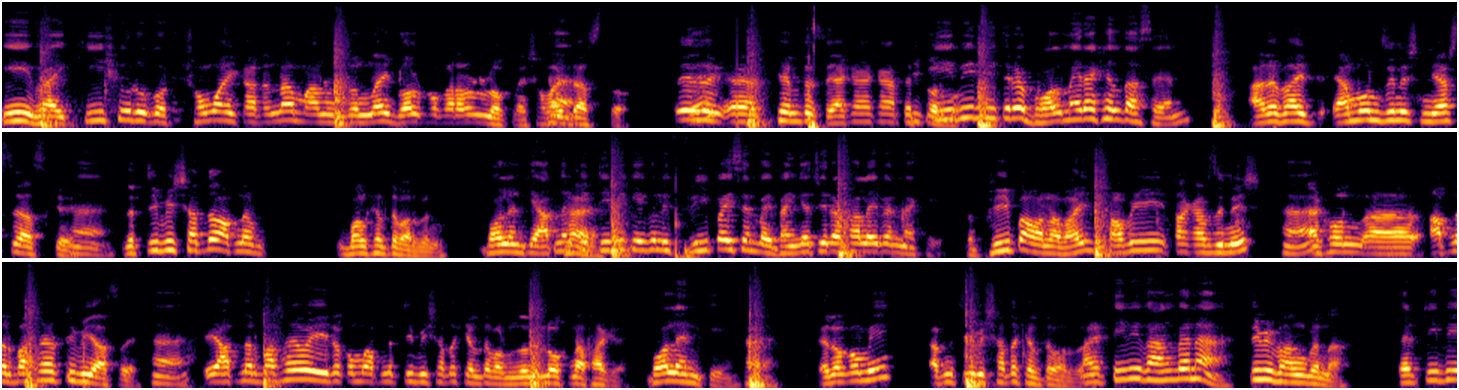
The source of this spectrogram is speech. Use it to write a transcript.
কি ভাই কি শুরু করছে সময় কাটে না মানুষজন নাই গল্প করার লোক নাই সবাই হ্যাঁ। ব্যস্ত। খেলতেছে একা একা টিভির ভিতরে বল মেরা খেলতেছেন। আরে ভাই এমন জিনিস নিয়ে আসছে আজকে হ্যাঁ। যে টিভির সাথেও আপনার বল খেলতে পারবেন। বলেন কি আপনার কি হ্যাঁ। টিভি কি এগুলি ফ্রি পাইছেন ভাই ভাঙ্গা চিরা ফালাইবেন নাকি? ফ্রি পাওয়া না ভাই সবই টাকার জিনিস। এখন আপনার বাসায় টিভি আছে। হ্যাঁ। এই আপনার বাসায়ও এরকম আপনি টিভির সাথে খেলতে পারবেন যদি লোক না থাকে। বলেন কি? হ্যাঁ। এরকমই আপনি টিভির সাথে খেলতে পারবেন। মানে টিভি ভাঙবে না? টিভি ভাঙবে না। টিভি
